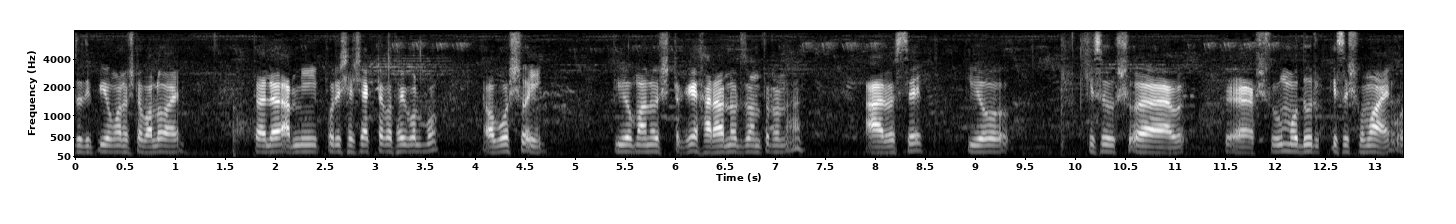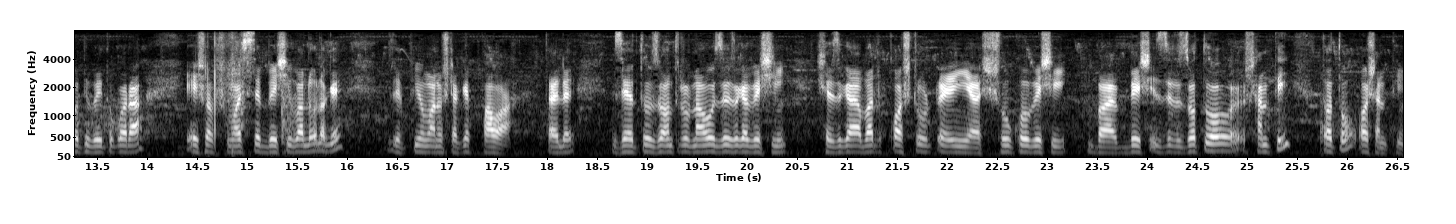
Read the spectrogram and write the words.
যদি প্রিয় মানুষটা ভালো হয়। তাহলে আমি পরিশেষে একটা কথাই বলব। অবশ্যই প্রিয় মানুষটাকে হারানোর যন্ত্রণা, আর হচ্ছে প্রিয় কিছু সুমধুর কিছু সময় অতিবাহিত করা এইসব সময় চেয়ে বেশি ভালো লাগে যে প্রিয় মানুষটাকে পাওয়া। তাহলে যেহেতু যন্ত্রণাও যে জায়গায় বেশি, সে জায়গায় আবার কষ্ট, এই সুখও বেশি বা বেশি যত শান্তি তত অশান্তি।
